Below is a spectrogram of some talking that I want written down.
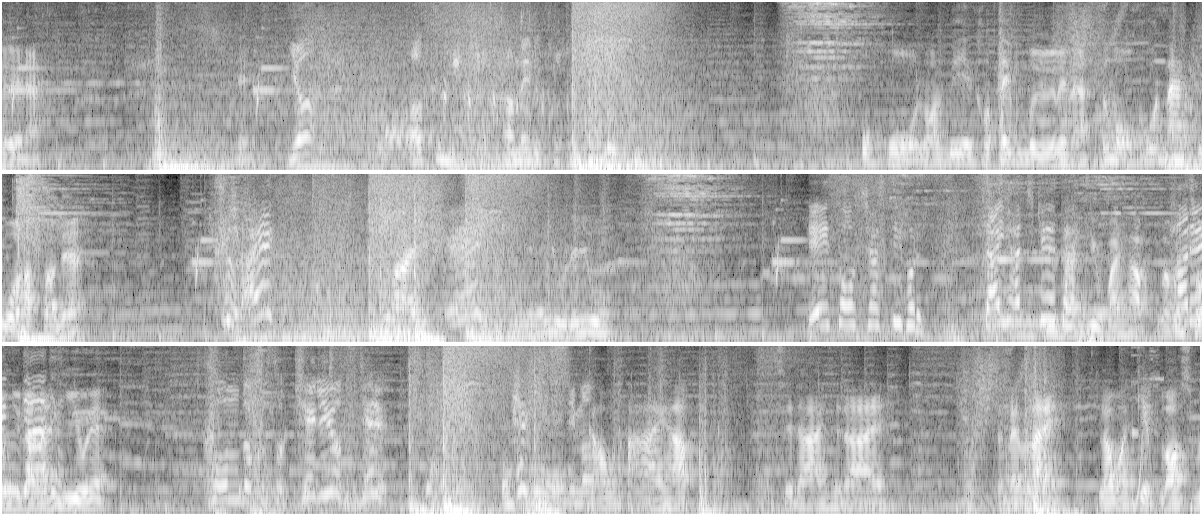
เลยนะเยอะเอาคุณดูโอ้โหลอดเบ้เขาเต็มมือเลยนะ ต้องบอกโคตรน่ากลัวครับตอนเนี้ยไรได้อยู่ได้อยู่ エイソーシャスティフォル第8 ฮิว 形 ได้ 態 ฮิวไปครับ เราไม่สนอยู่แล้วนะฮิวเนี่ย 今度こそ蹴りをつける โอ้โหเกาตายครับ เสียดายเสียดายแต่ไม่เป็นไร เรามาเก็บลอสเว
